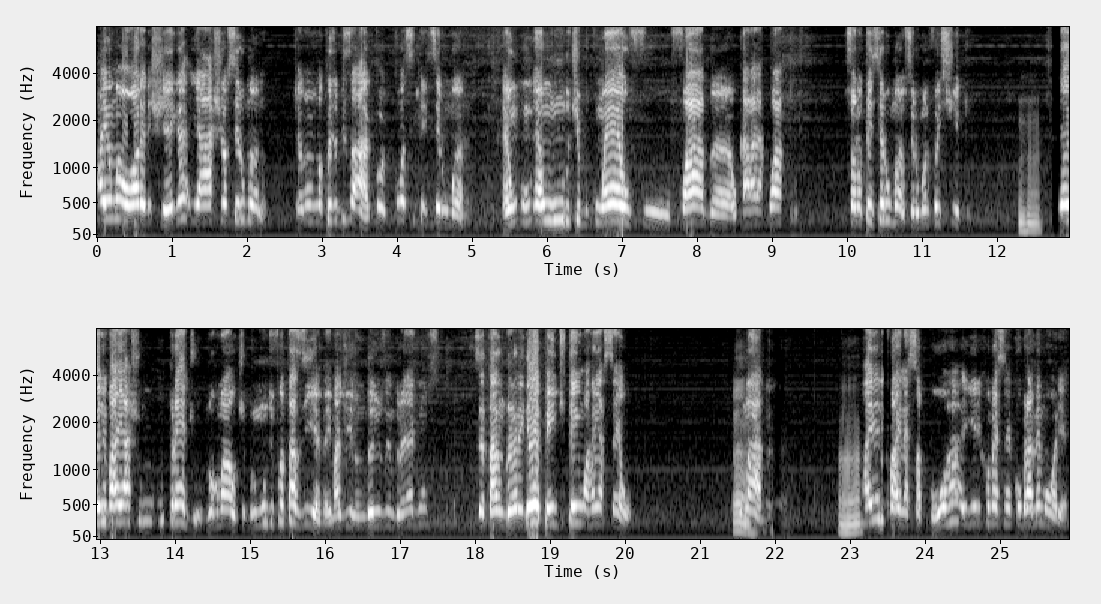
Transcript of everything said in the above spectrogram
Aí uma hora ele chega e acha ser humano. Que é uma coisa bizarra. Co- Como assim tem ser humano? É um, um- é um mundo tipo com elfo, fada, o caralho a quatro. Só não tem ser humano, ser humano foi extinto. Uhum. E aí ele vai e acha um, um prédio normal, tipo, um mundo de fantasia, velho. Imagina, um Dungeons and Dragons, você tá andando e de repente tem um arranha-céu. Do Ah. nada. Uhum. Aí ele vai nessa porra e ele começa a recobrar a memória.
